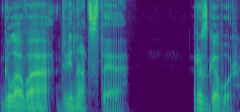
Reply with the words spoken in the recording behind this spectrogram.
Глава 12. Разговор.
